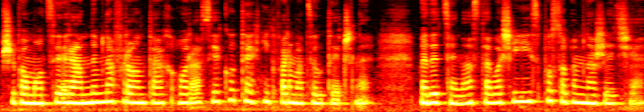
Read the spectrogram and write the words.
przy pomocy rannym na frontach oraz jako technik farmaceutyczny. Medycyna stała się jej sposobem na życie.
